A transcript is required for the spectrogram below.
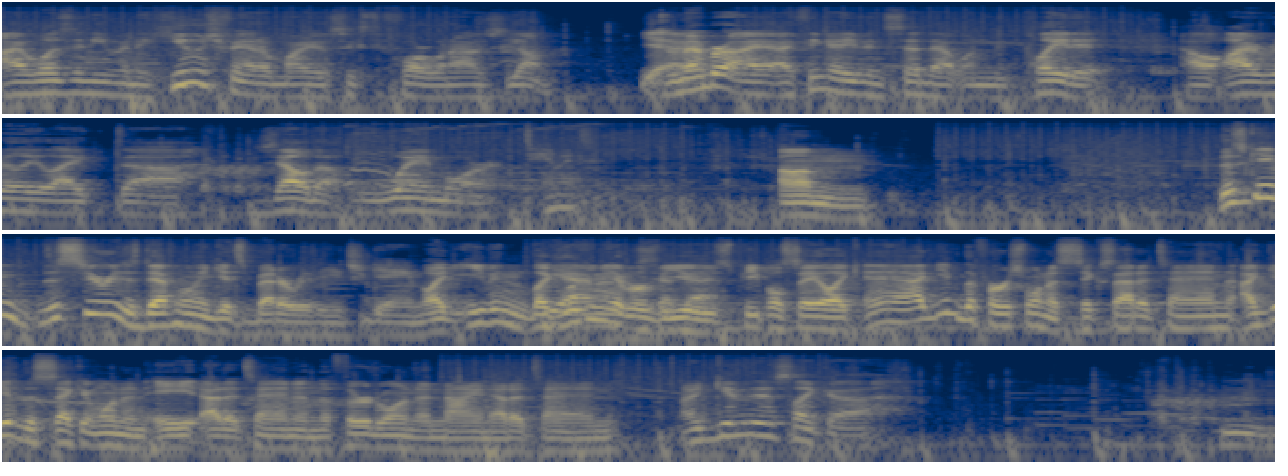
I wasn't even a huge fan of Mario 64 when I was young. yeah. Remember, I, I think I even said that when we played it, how I really liked uh, Zelda way more. Damn it. Um. This game, this series definitely gets better with each game. Like even like Yeah, looking at remember you said reviews, people say like, eh, I'd give the first one a six out of ten. I'd give the second one an eight out of ten, and the third one a nine out of ten. I'd give this like a. Hmm.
